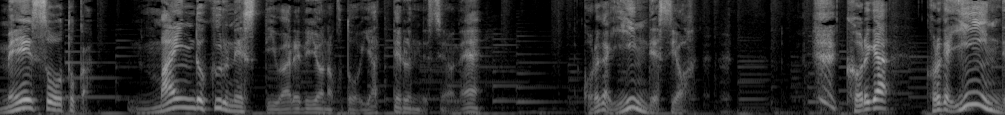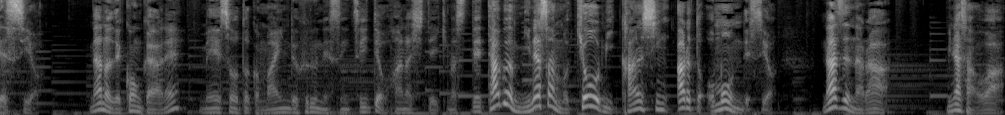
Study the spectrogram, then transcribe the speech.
瞑想とかマインドフルネスって言われるようなことをやってるんですよね。これがいいんですよ。これが、これがいいんですよ。なので今回はね、瞑想とかマインドフルネスについてお話していきます。で、多分皆さんも興味関心あると思うんですよ。なぜなら、皆さんは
